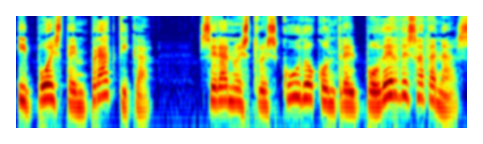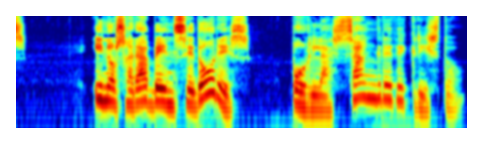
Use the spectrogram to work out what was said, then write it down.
y puesta en práctica, será nuestro escudo contra el poder de Satanás y nos hará vencedores por la sangre de Cristo.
